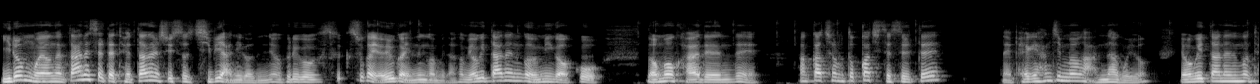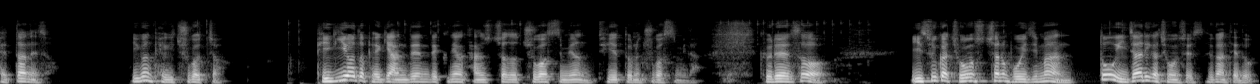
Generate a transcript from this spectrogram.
이런 모양은 따냈을 때 되따낼 수 있어서 집이 아니거든요. 그리고 수- 수가 여유가 있는 겁니다. 그럼 여기 따내는 거 의미가 없고 넘어가야 되는데 아까처럼 똑같이 됐을 때 네, 100의 한 집 모양 안 나고요. 여기 따내는 건 되따내서 이건 100이 죽었죠. 비기어도 100이 안 되는데 그냥 단수 쳐서 죽었으면 뒤에 또는 죽었습니다. 그래서 이 수가 좋은 수처럼 보이지만 또 이 자리가 좋은 수였어요. 흑한테도.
